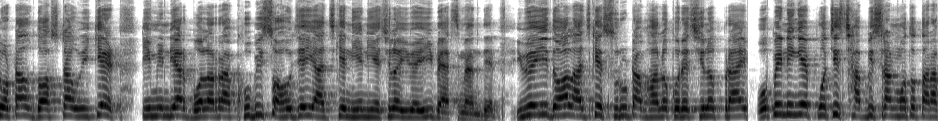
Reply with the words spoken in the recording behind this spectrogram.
টোটাল দশটা উইকেট টিম ইন্ডিয়ার বোলাররা খুবই সহজেই আজকে নিয়ে নিয়েছিল ইউএই ব্যাটসম্যানদের ইউএই দল আজকে শুরুটা ভালো করেছিল। প্রায় ওপেনিংয়ে পঁচিশ ছাব্বিশ রান মতো তারা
